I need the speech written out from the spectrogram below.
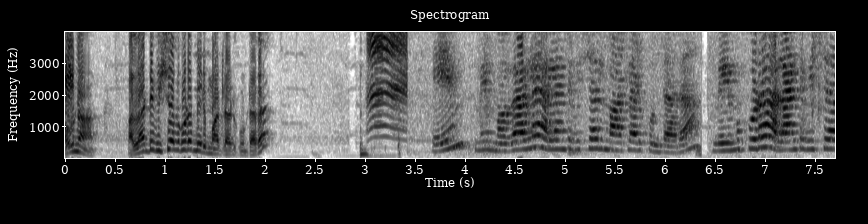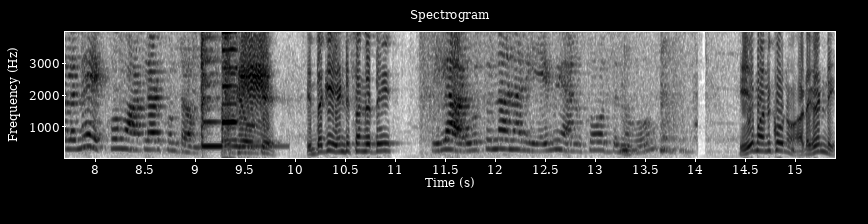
అవునా? అలాంటి విషయాలు కూడా మీరు మాట్లాడుకుంటారా? ఏం? మీ మగాళ్ళే అలాంటి విషయాలు మాట్లాడుకుంటారా? మేము కూడా అలాంటి విషయాలనే ఎక్కువ మాట్లాడుకుంటాం ఓకే ఓకే. ఇంతకీ ఏంటి సంగతి? ఇలా అడుగుతున్నానని ఏమీ అనుకోవద్దు నువ్వు. ఏమనుకోను అడగండి.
